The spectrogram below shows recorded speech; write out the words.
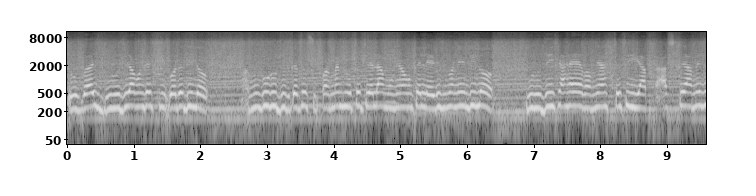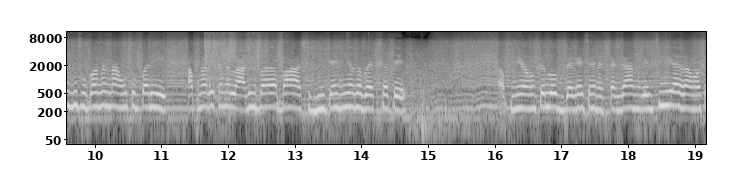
তো ভাই, গুরুজি আমাকে কি করে দিল? আমি গুরুজির কাছে সুপারম্যান হতে চাইলাম, উনি আমাকে লেডিস বানিয়ে দিল। গুরুজি সাহেব আমি আসতেছি। আজকে আমি যদি সুপারম্যান না হতে পারি আপনার এখানে লাঠি বা বাস দুইটাই নিয়ে যাবে একসাথে। আপনি আমাকে লোভ দেখাইছেন একটা গান গেছি আর আমাকে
